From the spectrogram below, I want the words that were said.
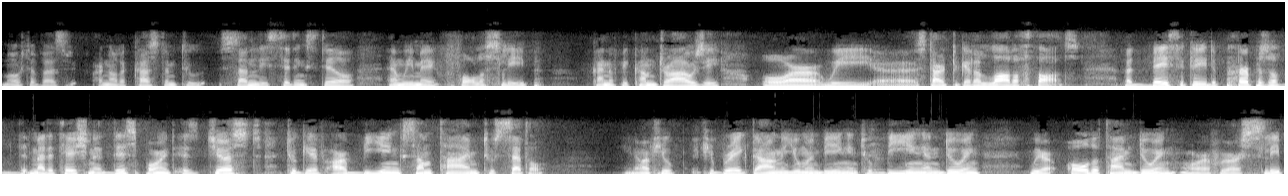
most of us are not accustomed to suddenly sitting still and we may fall asleep, kind of become drowsy, or we uh, start to get a lot of thoughts. But basically, the purpose of meditation at this point is just to give our being some time to settle. You know, if you if you break down a human being into being and doing, we are all the time doing. Or if we are asleep,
